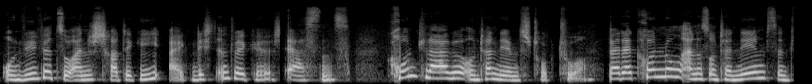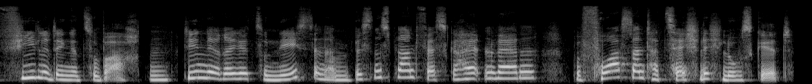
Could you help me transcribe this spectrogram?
Und wie wird so eine Strategie eigentlich entwickelt? Erstens. Grundlage Unternehmensstruktur. Bei der Gründung eines Unternehmens sind viele Dinge zu beachten, die in der Regel zunächst in einem Businessplan festgehalten werden, bevor es dann tatsächlich losgeht.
